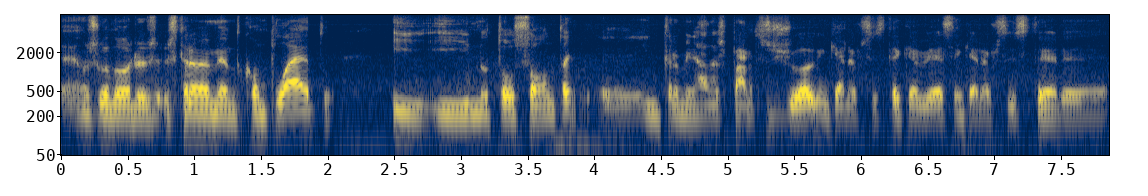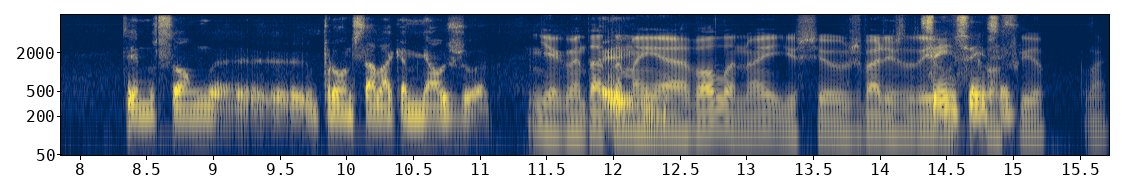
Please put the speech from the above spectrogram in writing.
É um jogador extremamente completo e, e notou-se ontem, eh, em determinadas partes do jogo, em que era preciso ter cabeça, em que era preciso ter, eh, ter noção uh, para onde estava a caminhar o jogo. E aguentar também a bola, não é? E os seus vários dribles sim, sim, que conseguiu. Sim. Claro.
